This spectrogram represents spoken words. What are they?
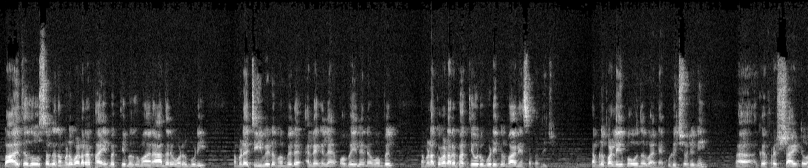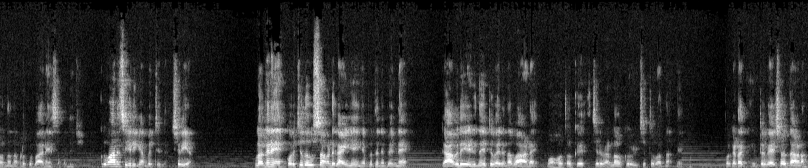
അപ്പോൾ ആദ്യത്തെ ദിവസമൊക്കെ നമ്മൾ വളരെ ഭയഭക്തി ബഹുമാന ആദരവോടുകൂടി നമ്മുടെ ടി വിയുടെ മുമ്പിൽ അല്ലെങ്കിൽ മൊബൈലിന്റെ മുമ്പിൽ നമ്മളൊക്കെ വളരെ ഭക്തിയോടുകൂടി കുർബാനയെ സംബന്ധിച്ചു. നമ്മൾ പള്ളിയിൽ പോകുന്നത് തന്നെ കുളിച്ചൊരുങ്ങി ഒക്കെ ഫ്രഷായിട്ട് വന്ന് നമ്മൾ കുർബാനയെ സംബന്ധിച്ചു. കുർബാന സ്വീകരിക്കാൻ പറ്റില്ല. ശരിയാണ് അപ്പോൾ അങ്ങനെ കുറച്ച് ദിവസം അങ്ങോട്ട് കഴിഞ്ഞ് കഴിഞ്ഞപ്പോഴത്തേനും പിന്നെ രാവിലെ എഴുന്നേറ്റ് വരുന്ന പാടെ മുഖത്തൊക്കെ ഇച്ചിരി വെള്ളമൊക്കെ ഒഴിച്ചിട്ട് വന്ന് നിന്നു. അപ്പോൾ കിട ഇട്ട വേഷം എന്താണ്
